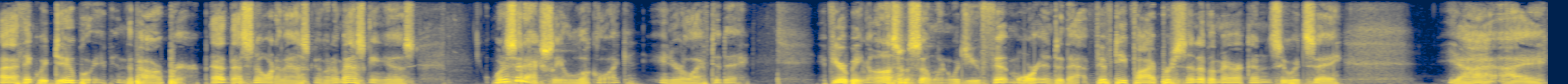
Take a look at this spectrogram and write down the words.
I, I think we do believe in the power of prayer. That, that's not what I'm asking. What I'm asking is, what does it actually look like in your life today? If you're being honest with someone, would you fit more into that 55% of Americans who would say, yeah, I, I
